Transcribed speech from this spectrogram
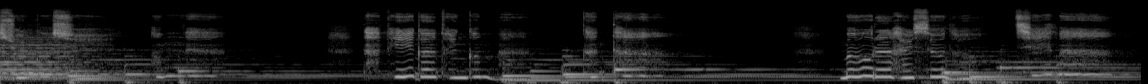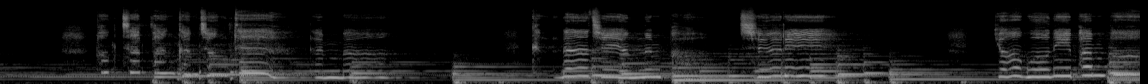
쉴 곳이 없는 나비가 된 것만 같아. 뭐라 할 순 없지만 복잡한 감정들의 맘 끝나지 않는 퍼즐이 영원히 반복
